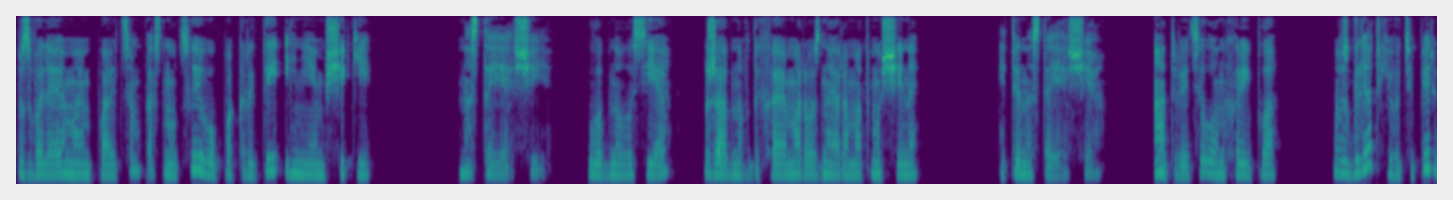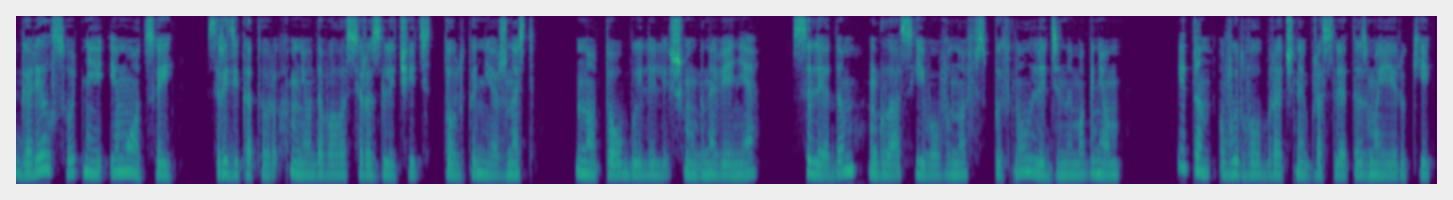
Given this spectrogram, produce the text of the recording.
позволяя моим пальцам коснуться его покрытой инеем щеки. «Настоящий», — улыбнулась я, жадно вдыхая морозный аромат мужчины. «И ты настоящая», — ответил он хрипло. Взгляд его теперь горел сотней эмоций, среди которых мне удавалось различить только нежность. Но то были лишь мгновения. Следом глаз его вновь вспыхнул ледяным огнем. Итан вырвал брачный браслет из моей руки.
